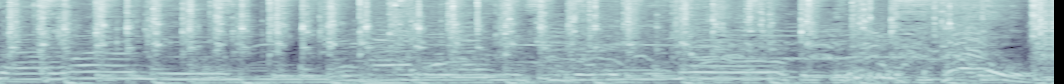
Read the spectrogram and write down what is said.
someone new. Nobody you.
